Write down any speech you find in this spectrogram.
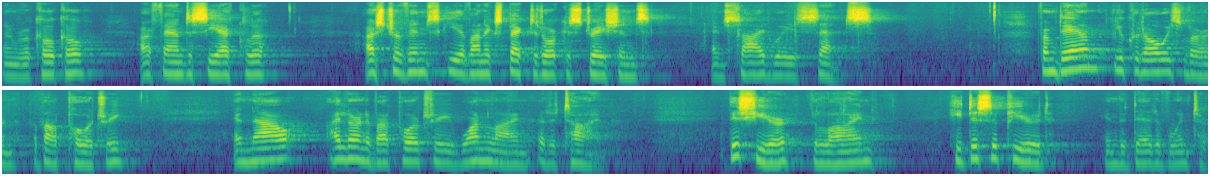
and Rococo, our fin de siècle, our Stravinsky of unexpected orchestrations and sideways sense. From Dan, you could always learn about poetry, and now I learn about poetry one line at a time. This year, the line, he disappeared in the dead of winter.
